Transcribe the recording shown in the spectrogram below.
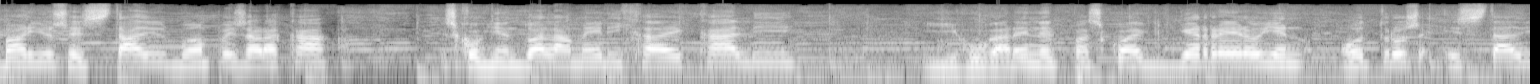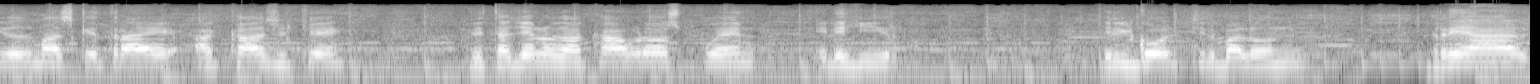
varios estadios. Voy a empezar acá escogiendo al América de Cali y jugar en el Pascual Guerrero y en otros estadios más que trae acá. Así que detallenlo de acá. Pueden elegir el gol el balón real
